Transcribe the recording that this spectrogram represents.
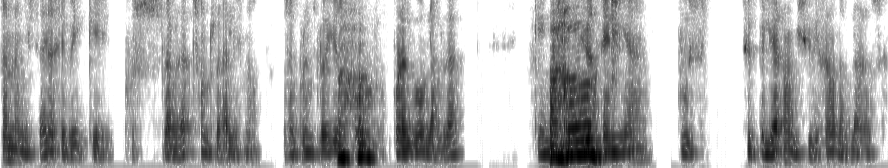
son amistades, se ve que, pues, la verdad son reales, ¿no? O sea, por ejemplo, ellos por, por, algo, la verdad, que en sentido tenía, pues, se pelearon y se dejaron de hablar, o sea.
